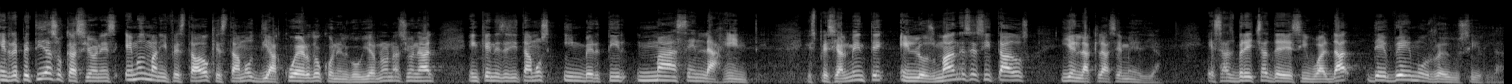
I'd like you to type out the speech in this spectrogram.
En repetidas ocasiones hemos manifestado que estamos de acuerdo con el gobierno nacional en que necesitamos invertir más en la gente, especialmente en los más necesitados y en la clase media. Esas brechas de desigualdad debemos reducirlas.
